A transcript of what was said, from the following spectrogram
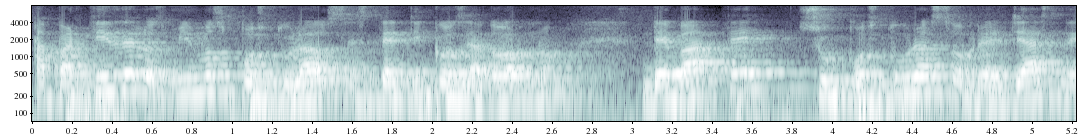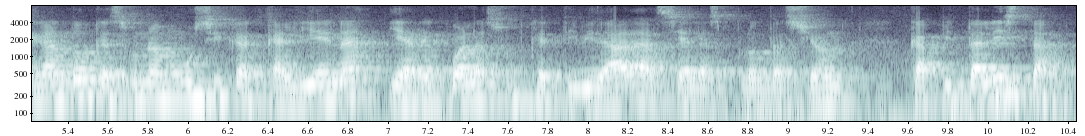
a partir de los mismos postulados estéticos de Adorno, debate su postura sobre el jazz negando que es una música que aliena y adecua la subjetividad hacia la explotación capitalista.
